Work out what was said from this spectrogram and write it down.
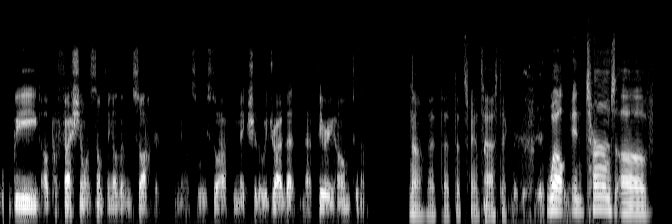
will be a professional in something other than soccer. You know, so we still have to make sure that we drive that that theory home to them. No, that that that's fantastic. Well, in terms of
